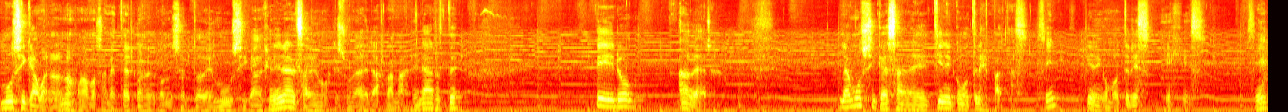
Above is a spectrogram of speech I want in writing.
Música, bueno, no nos vamos a meter con el concepto de música en general, sabemos que es una de las ramas del arte. Pero, a ver, la música eh, tiene como tres patas, ¿sí? Tiene como tres ejes, ¿sí?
